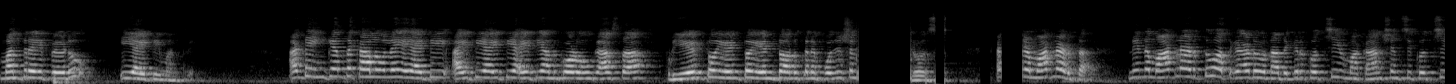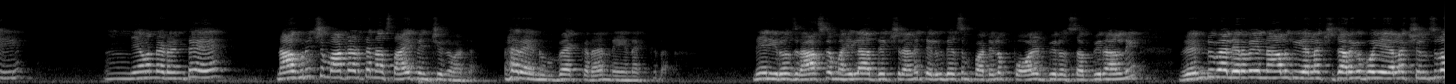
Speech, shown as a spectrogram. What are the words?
మంత్రి అయిపోయాడు ఈ ఐటీ మంత్రి. అంటే ఇంకెంత కాలంలో ఐటీ ఐటీ ఐటీ ఐటీ అనుకోవడం కాస్త. ఇప్పుడు ఏంటో ఏంటో ఏంటో అనుకునే పొజిషన్ ఈరోజు. అంటే నేను మాట్లాడతా. నిన్న మాట్లాడుతూ అతగాడు నా దగ్గరకు వచ్చి మా కాన్షియన్సీకి వచ్చి ఏమన్నాడంటే నా గురించి మాట్లాడితే నా స్థాయి పెంచినమాట. అరే నువ్వెక్కడ? నేనెక్కడ? నేను ఈరోజు రాష్ట్ర మహిళా అధ్యక్షురాని తెలుగుదేశం పార్టీలో పాలిట్ బ్యూరో సభ్యురాలని రెండు వేల ఇరవై నాలుగు ఎలక్షన్ జరగబోయే ఎలక్షన్స్లో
